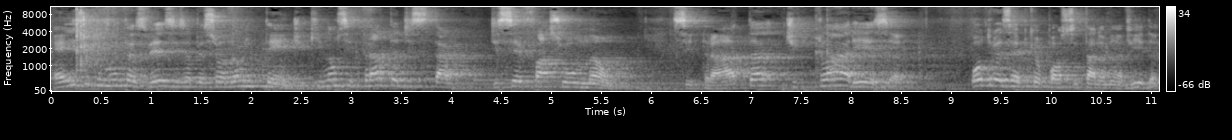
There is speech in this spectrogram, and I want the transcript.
É isso que muitas vezes a pessoa não entende, que não se trata de estar, de ser fácil ou não. Se trata de clareza. Outro exemplo que eu posso citar na minha vida,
